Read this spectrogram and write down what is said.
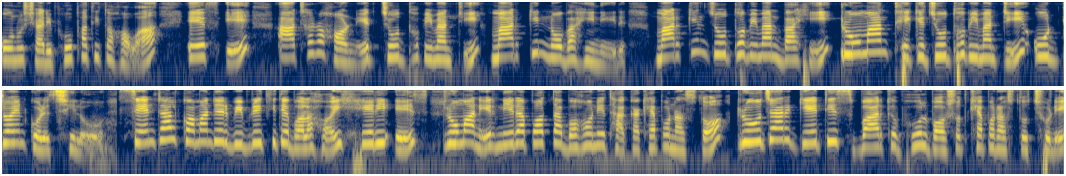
অনুসারে ভূপাতিত হওয়া এফ এ আঠারো হর্নের যুদ্ধ বিমানটি মার্কিন নৌবাহিনীর। মার্কিন যুদ্ধ বিমানবাহী ট্রুমান থেকে যুদ্ধ বিমানটি উড্ডয়ন করেছিল। সেন্ট্রাল কমান্ডের বিবৃতিতে বলা হয়, হেরি এস ট্রুমানের নিরাপত্তা বহনে থাকা ক্ষেপণাস্ত্র ট্রুজার গেটিসবার্গ ভুলবশত ক্ষেপণাস্ত্র ছুড়ে,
